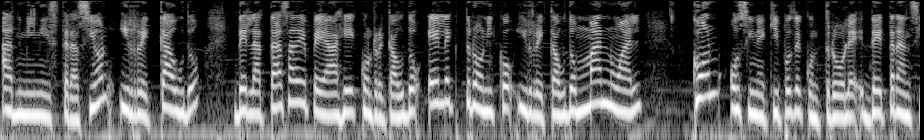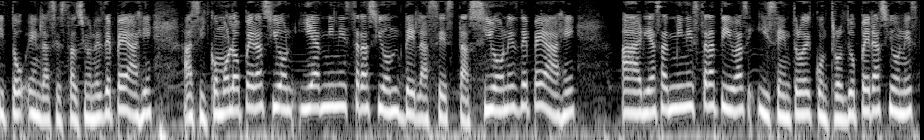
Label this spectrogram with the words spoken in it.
administración y recaudo de la tasa de peaje con recaudo electrónico y recaudo manual con o sin equipos de control de tránsito en las estaciones de peaje, así como la operación y administración de las estaciones de peaje áreas administrativas y centro de control de operaciones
